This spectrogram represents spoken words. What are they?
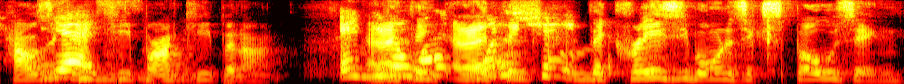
How's it Yes. going to keep on keeping on? And you and know I think what? and I What a think shame. the Krayzie Bone is exposing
